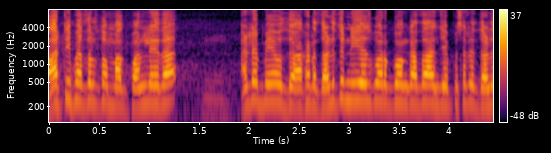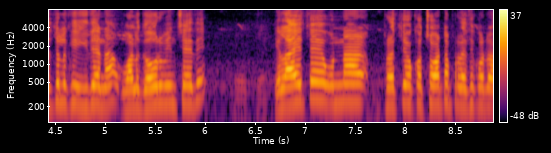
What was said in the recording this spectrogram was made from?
పార్టీ పెద్దలతో మాకు పని లేదా? అంటే మేము అక్కడ దళిత నియోజకవర్గం కదా అని చెప్పేసి దళితులకి ఇదేనా? వాళ్ళు గౌరవించేది? ఇలా అయితే ఉన్న ప్రతి ఒక్క చోట ప్రతి ఒక్క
